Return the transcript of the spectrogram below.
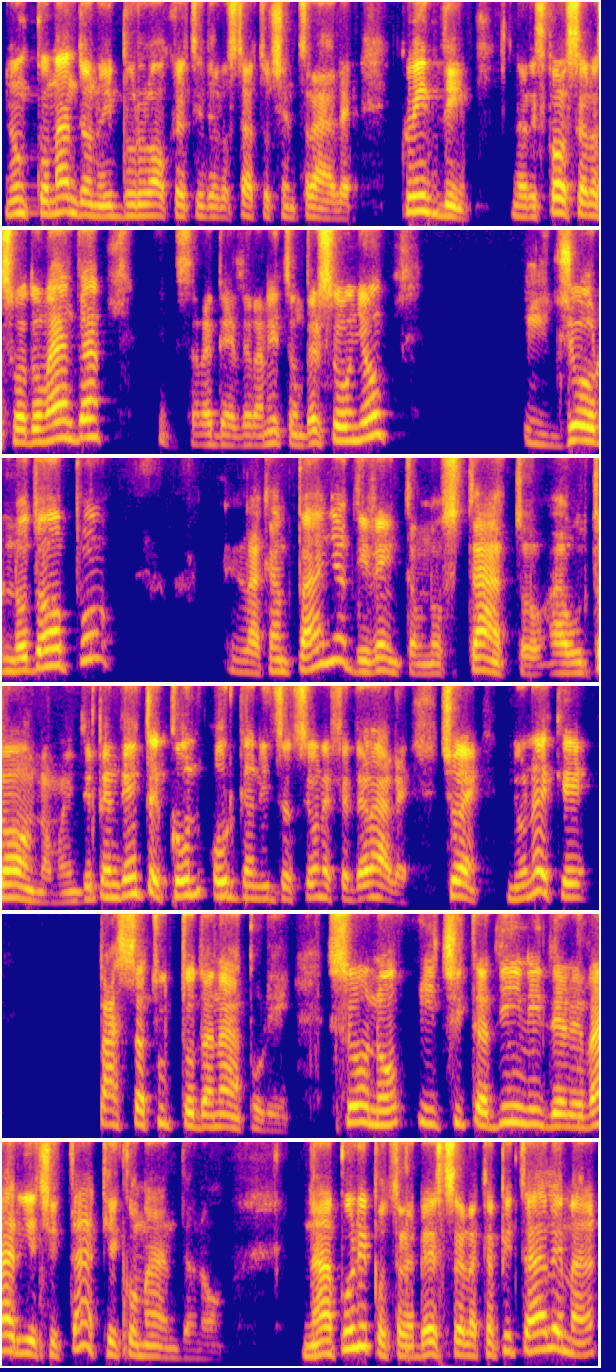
non comandano i burocrati dello Stato centrale. Quindi la risposta alla sua domanda sarebbe veramente un bel sogno. Il giorno dopo la campagna diventa uno Stato autonomo, indipendente con organizzazione federale. Cioè non è che passa tutto da Napoli, sono i cittadini delle varie città che comandano. Napoli potrebbe essere la capitale, ma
